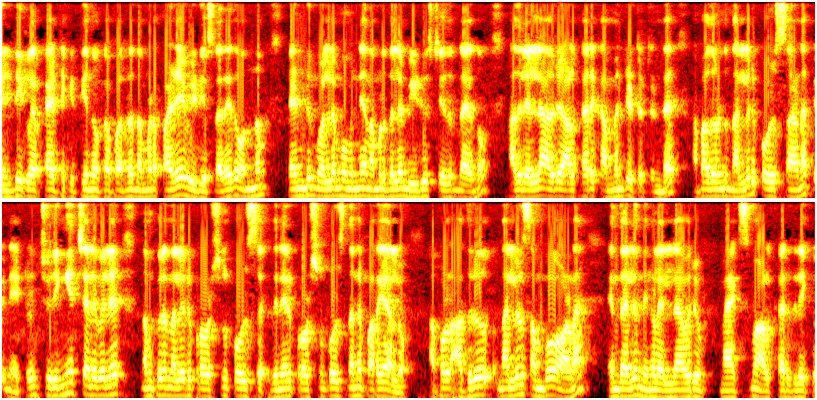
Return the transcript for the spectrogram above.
എൽ ഡി ക്ലർക്കായിട്ട് കിട്ടി എന്നൊക്കെ പറഞ്ഞ് നമ്മുടെ പഴയ വീഡിയോസ് അതായത് ഒന്നും രണ്ടും കൊല്ലം മുന്നേ നമ്മൾ ഇതെല്ലാം വീഡിയോസ് ചെയ്തിട്ടുണ്ടായിരുന്നു. അതിലെല്ലാം ഒരു ആൾക്കാർ കമന്റ് ഇട്ടിട്ടുണ്ട്. അപ്പോൾ അതുകൊണ്ട് നല്ലൊരു കോഴ്സാണ്. പിന്നെ ഏറ്റവും ചുരുങ്ങിയ ചെലവിൽ നമുക്കൊരു നല്ലൊരു പ്രൊഫഷണൽ കോഴ്സ് ഇതിനെ പ്രൊഫഷണൽ കോഴ്സ് തന്നെ പറയാമല്ലോ അപ്പോൾ അതൊരു നല്ലൊരു സംഭവമാണ്. എന്തായാലും നിങ്ങൾ എല്ലാവരും മാക്സിമം ആൾക്കാർ ഇതിലേക്ക്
